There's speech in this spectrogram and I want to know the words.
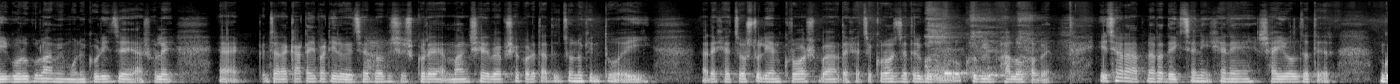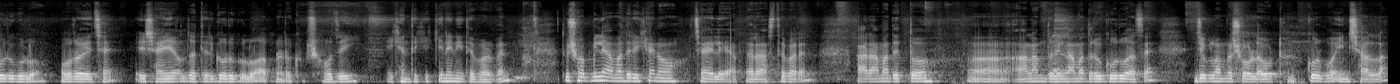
এই গরুগুলো আমি মনে করি যে আসলে যারা কাটাই পাটি রয়েছে বা বিশেষ করে মাংসের ব্যবসা করে, তাদের জন্য কিন্তু এই, দেখা যাচ্ছে অস্ট্রেলিয়ান ক্রস বা দেখা যাচ্ছে ক্রস জাতের গরুগুলো খুবই ভালো হবে। এছাড়া আপনারা দেখছেন এখানে সাইওয়াল জাতের গরুগুলো রয়েছে। এই সাইওয়াল জাতের গরুগুলো আপনারা খুব সহজেই এখান থেকে কিনে নিতে পারবেন। তো সব মিলে আমাদের এখানেও চাইলে আপনারা আসতে পারেন। আর আমাদের তো আলহামদুলিল্লাহ আমাদেরও গরু আছে, যেগুলো আমরা সোল্ড আউট করব ইনশাল্লাহ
